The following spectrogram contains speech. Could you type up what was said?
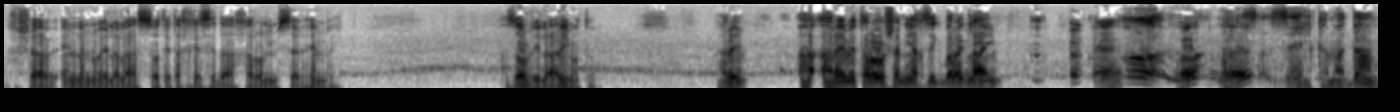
עכשיו אין לנו אלא לעשות את החסד האחרון עם סר הנרי. עזור לי להרים אותו. הרים, הרם את הראש, אני אחזיק ברגליים. עזאזל, כמה דם.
